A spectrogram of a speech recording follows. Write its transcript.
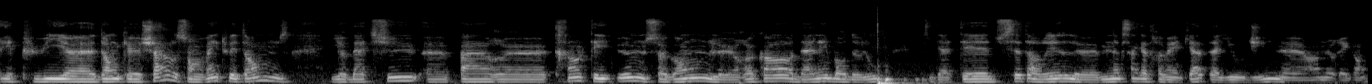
Et puis, euh, donc, Charles, son 28-11, il a battu euh, par 31 euh, secondes le record d'Alain Bordelot, qui datait du 7 avril 1984 à Eugene, en Oregon.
